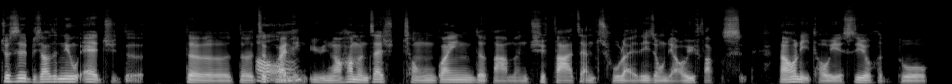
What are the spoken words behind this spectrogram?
就是比较是 New Age 的的的这块领域，然后他们再从观音的法门去发展出来的一种疗愈方式，然后里头也是有很多。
